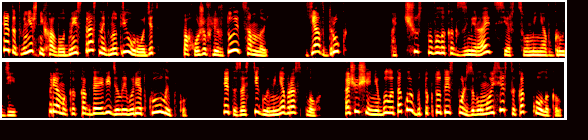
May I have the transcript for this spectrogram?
Этот внешне холодный и страстный внутри уродец, похоже, флиртует со мной. Я вдруг почувствовала, как замирает сердце у меня в груди прямо как когда я видела его редкую улыбку. Это застигло меня врасплох. Ощущение было такое, будто кто-то использовал мое сердце как колокол.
